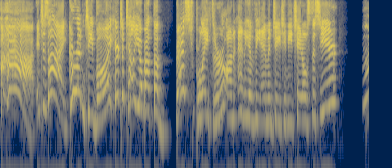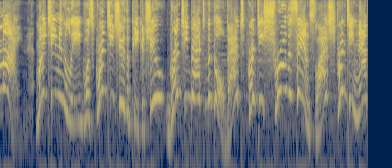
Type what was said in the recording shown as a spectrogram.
Haha! It is I, Grunty Boy, here to tell you about the best playthrough on any of the MandJTV channels this year. Mine! My team in the league was Grunty Chew the Pikachu, Grunty Bat the Golbat, Grunty Shrew the Sandslash, Grunty Nap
